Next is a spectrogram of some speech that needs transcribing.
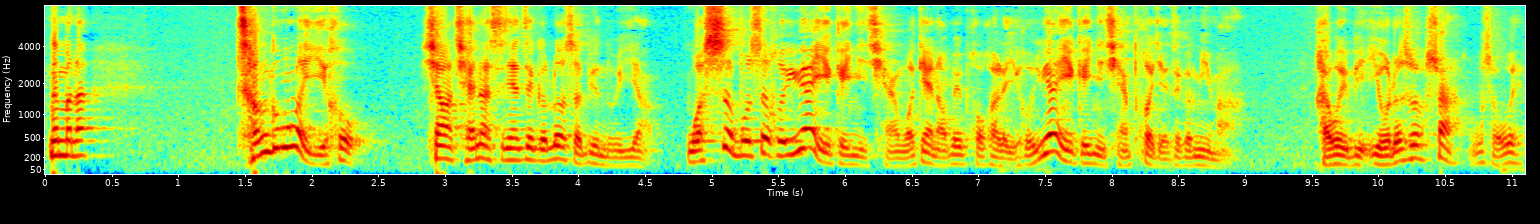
那么呢，成功了以后。像前段时间这个勒索病毒一样，我是不是会愿意给你钱？我电脑被破坏了以后，愿意给你钱破解这个密码，还未必。有的说算了，无所谓，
